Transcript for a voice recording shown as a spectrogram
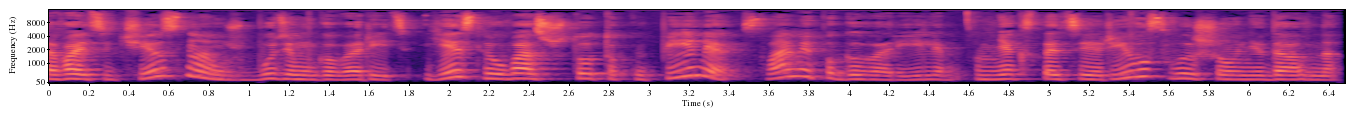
Давайте честно уж будем говорить. Если у вас что-то купили, с вами поговорили. У меня, кстати, Reels вышел недавно,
